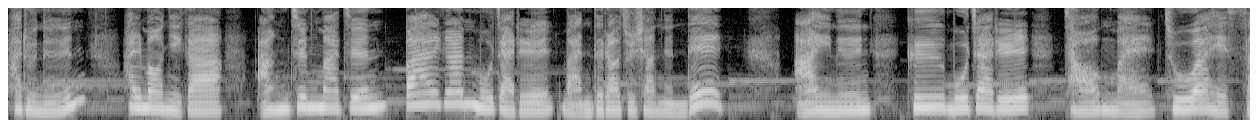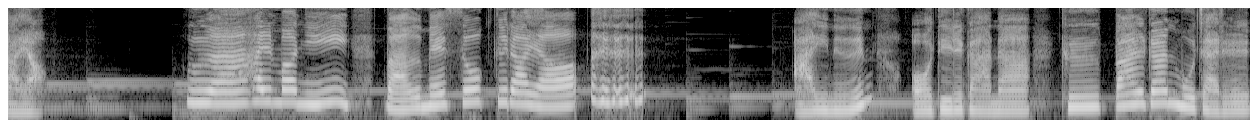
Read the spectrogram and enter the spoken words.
하루는 할머니가 앙증맞은 빨간 모자를 만들어 주셨는데 아이는 그 모자를 정말 좋아했어요. 우와, 할머니, 마음에 쏙 들어요. 아이는 어딜 가나 그 빨간 모자를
